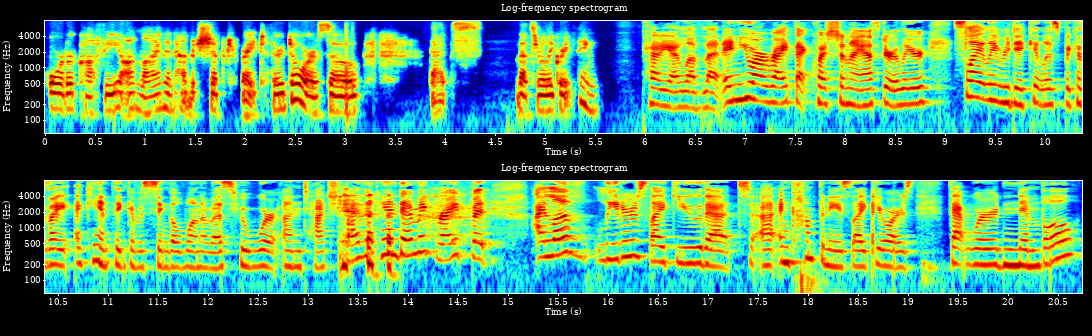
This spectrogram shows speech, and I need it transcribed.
order coffee online and have it shipped right to their door. So that's that's a really great thing. Patty, I love that. And you are right. That question I asked earlier, slightly ridiculous because I, I can't think of a single one of us who were untouched by the pandemic, right? But I love leaders like you that, uh, and companies like yours that were nimble.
